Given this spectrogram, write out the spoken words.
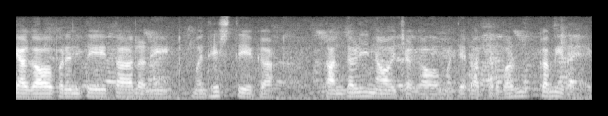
या गावापर्यंत येता आलं नाही. मध्येच ते एका तांदळी नावाच्या गावामध्ये रात्रभर मुक्कामी राहिले.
